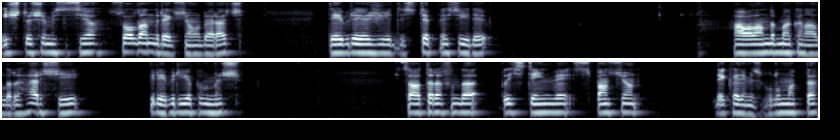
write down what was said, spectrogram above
İç döşemesi siyah. Soldan direksiyonlu bir araç. Debriyajıydı, stepnesiydi. Havalandırma kanalları her şeyi birebir yapılmış. Sağ tarafında Blistein ve süspansiyon dekalimiz bulunmakta.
